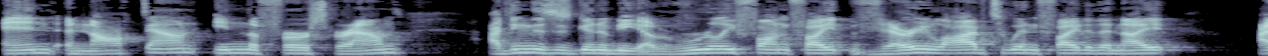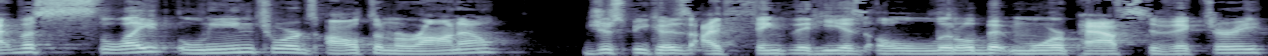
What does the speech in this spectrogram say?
and a knockdown in the first round. I think this is going to be a really fun fight, very live to win fight of the night. I have a slight lean towards Altamirano just because I think that he has a little bit more paths to victory.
